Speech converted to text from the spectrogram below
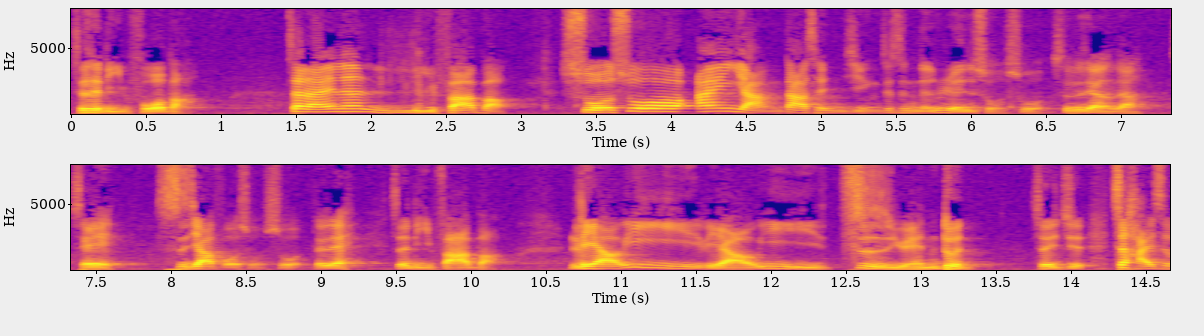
这是礼佛宝。再来呢，礼法宝所说安养大乘经，这是能人所说，是不是这样子啊？谁？释迦佛所说，对不对？这礼法宝了义了义智圆顿。所以就这还是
